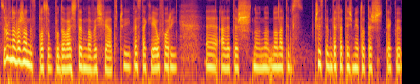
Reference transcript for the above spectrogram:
zrównoważony sposób budować ten nowy świat, czyli bez takiej euforii, e, ale też no, no, no na tym czystym defetyzmie to też jakby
